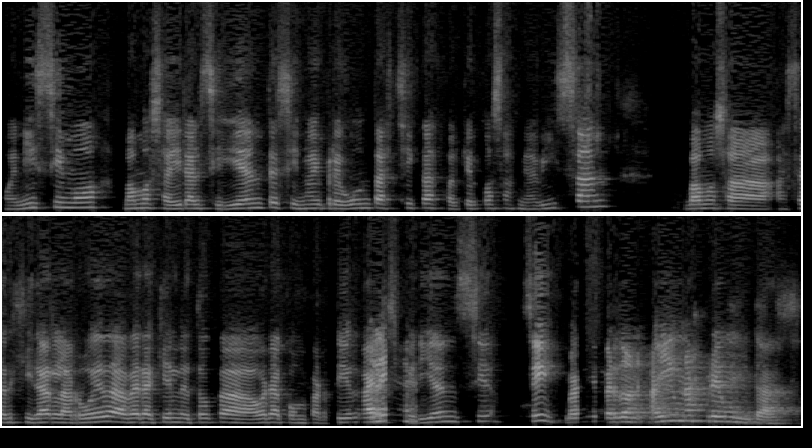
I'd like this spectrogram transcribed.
buenísimo, vamos a ir al siguiente, si no hay preguntas chicas, cualquier cosa me avisan vamos a hacer girar la rueda, a ver a quién le toca ahora compartir la experiencia. Sí. Vale, perdón, hay unas preguntas.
